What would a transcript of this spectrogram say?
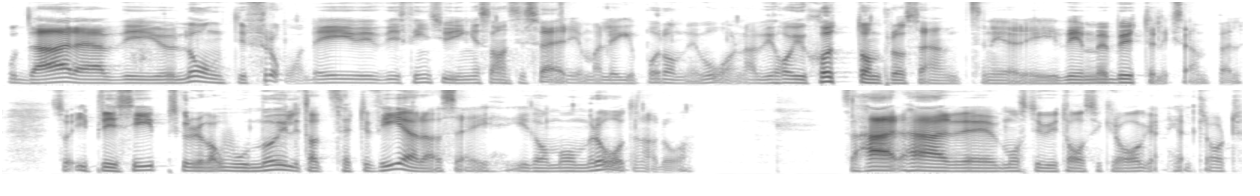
Och där är vi ju långt ifrån. Det, är ju, det finns ju ingenstans i Sverige man ligger på de nivåerna. Vi har ju 17 procent nere i Vimmerby till exempel. Så i princip skulle det vara omöjligt att certifiera sig i de områdena då. Så här, här eh, måste vi ta oss i kragen, helt klart.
